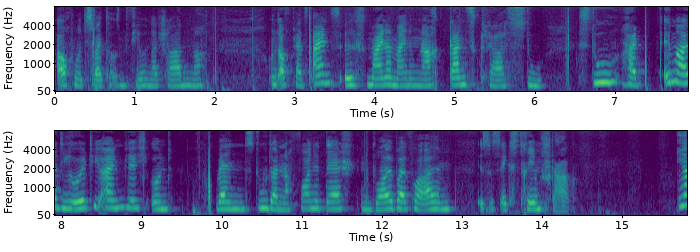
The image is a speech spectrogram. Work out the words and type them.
auch nur 2400 Schaden macht. Und auf Platz 1 ist meiner Meinung nach ganz klar Stu. Stu hat immer die Ulti eigentlich und wenn Stu dann nach vorne dasht, ein Brawlball vor allem, ist es extrem stark. Ja,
